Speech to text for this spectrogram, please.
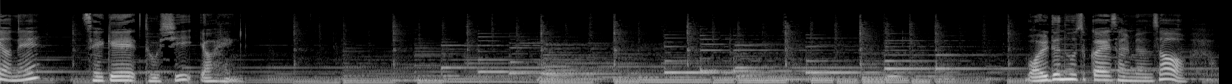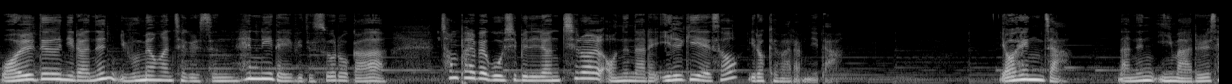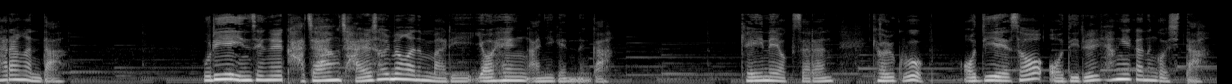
참여연의 세계 도시 여행 월든 호숫가에 살면서 월든이라는 유명한 책을 쓴 헨리 데이비드 소로가 1851년 7월 어느 날의 일기에서 이렇게 말합니다. 여행자, 나는 이 말을 사랑한다. 우리의 인생을 가장 잘 설명하는 말이 여행 아니겠는가. 개인의 역사란 결국 어디에서 어디를 향해 가는 것이다.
